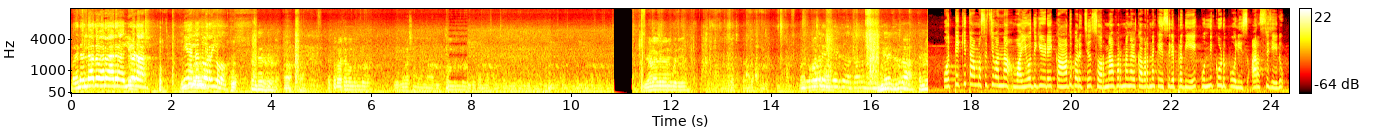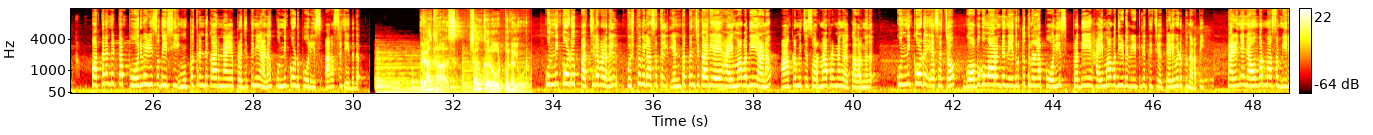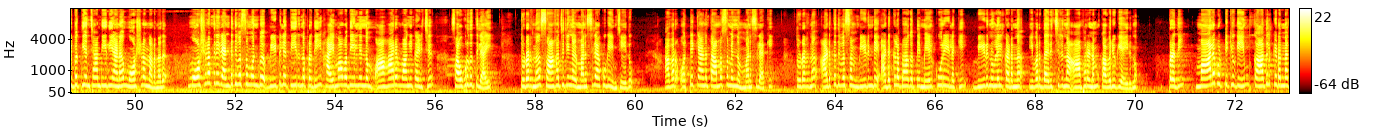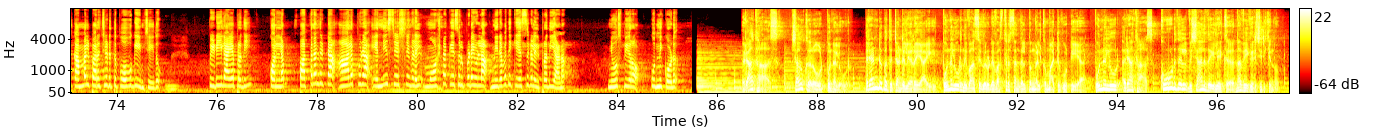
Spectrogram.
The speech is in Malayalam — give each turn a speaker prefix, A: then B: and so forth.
A: അവനല്ലാതെ വേറെ ആരും? അല്ലയോടാ. നീ അല്ലെന്ന് പറയുവോ?
B: എത്ര പ്രാവശ്യം വന്നിട്ടുണ്ട് ഒരു പ്രാവശ്യം തന്നെ സംസാരിക്കുന്നത് പരിചയം
C: ഒറ്റയ്ക്ക് താമസിച്ചു വന്ന വയോധികയുടെ കാതുപറിച്ച് സ്വർണാഭരണങ്ങൾ കവർന്ന കേസിലെ പ്രതിയെ കുന്നിക്കോട് പോലീസ് അറസ്റ്റ് ചെയ്തു. പത്തനംതിട്ട പോരുവഴി സ്വദേശി മുപ്പത്തിരണ്ടുകാരനായ പ്രജിത്തിനെയാണ് കുന്നിക്കോട് പോലീസ് അറസ്റ്റ് ചെയ്തത്.
D: രാധാസ് ചൗക്ക് റോഡ് പുനലൂർ.
C: കുന്നിക്കോട് പച്ചിലവളവിൽ പുഷ്പവിലാസത്തിൽ എൺപത്തഞ്ചുകാരിയായ ഹൈമാവതിയെയാണ് ആക്രമിച്ച് സ്വർണാഭരണങ്ങൾ കവർന്നത്. കുന്നിക്കോട് എസ് എച്ച്ഒ ഗോപകുമാറിന്റെ നേതൃത്വത്തിലുള്ള പോലീസ് പ്രതിയെ ഹൈമാവതിയുടെ വീട്ടിലെത്തിച്ച് തെളിവെടുപ്പ് നടത്തി. കഴിഞ്ഞ നവംബർ മാസം ഇരുപത്തിയഞ്ചാം തീയതിയാണ് മോഷണം നടന്നത്. മോഷണത്തിന് രണ്ട് ദിവസം മുൻപ് വീട്ടിലെത്തിയിരുന്ന പ്രതി ഹൈമാവതിയിൽ നിന്നും ആഹാരം വാങ്ങി കഴിച്ച് സൗഹൃദത്തിലായി. തുടർന്ന് സാഹചര്യങ്ങൾ മനസ്സിലാക്കുകയും ചെയ്തു. അവർ ഒറ്റയ്ക്കാണ് താമസമെന്നും മനസ്സിലാക്കി. തുടർന്ന് അടുത്ത ദിവസം വീടിന്റെ അടുക്കള ഭാഗത്തെ മേൽക്കൂരയിളക്കി വീടിനുള്ളിൽ കടന്ന് ഇവർ ധരിച്ചിരുന്ന ആഭരണം കവരുകയായിരുന്നു. പ്രതി മാല പൊട്ടിക്കുകയും കാതിൽ കിടന്ന കമ്മൽ പറിച്ചെടുത്ത് പോവുകയും ചെയ്തു. പിടിയിലായ പ്രതി കൊല്ലം പത്തനംതിട്ട ആലപ്പുഴ എന്നീ സ്റ്റേഷനുകളിൽ മോഷണക്കേസ് ഉൾപ്പെടെയുള്ള നിരവധി കേസുകളിൽ പ്രതിയാണ്. News bureau Kunnicode.
D: Radhas Chowk road Punalur. രണ്ടു പതിറ്റാണ്ടിലേറെയായി പുനലൂർ നിവാസികളുടെ വസ്ത്രസങ്കല്പങ്ങൾക്ക് മാറ്റുകൂട്ടിയ പുനലൂർ രാധാസ് കൂടുതൽ വിശാലതയിലേക്ക് നവീകരിച്ചിരിക്കുന്നു.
